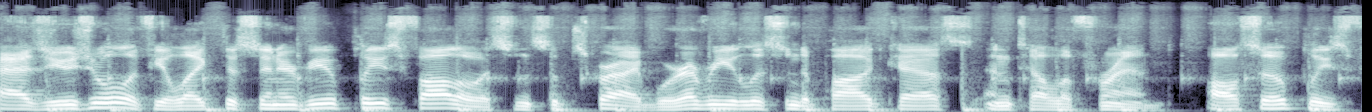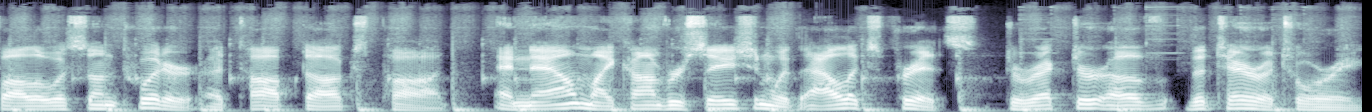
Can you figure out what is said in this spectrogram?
As usual, if you like this interview, please follow us and subscribe wherever you listen to podcasts and tell a friend. Also, please follow us on Twitter at Top Docs Pod. And now, my conversation with Alex Pritz, director of The Territory.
